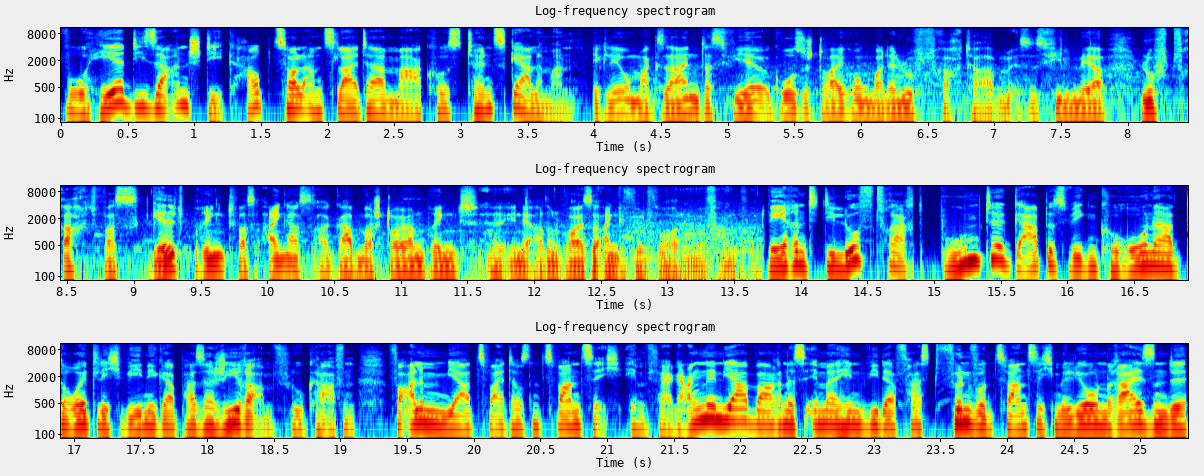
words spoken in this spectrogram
Woher dieser Anstieg? Hauptzollamtsleiter Markus Töns-Gerlemann. Die Erklärung mag sein, dass wir große Steigerungen bei der Luftfracht haben. Es ist vielmehr Luftfracht, was Geld bringt, was Eingangsgaben, was Steuern bringt, äh, in der Art und Weise eingeführt worden in Frankfurt. Während die Luftfracht boomte, gab es wegen Corona deutlich weniger Passagiere am Flughafen, vor allem im Jahr 2020. Im vergangenen Jahr waren es immerhin wieder fast 25 Millionen Reisende,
